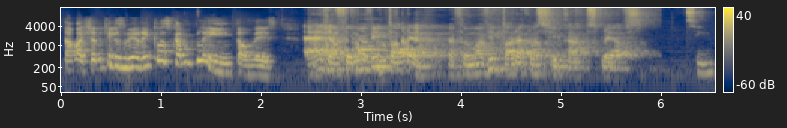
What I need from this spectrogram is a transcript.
tava achando que eles não iam nem classificar no play-in, talvez. É, já foi uma vitória. Já foi uma vitória classificar para os playoffs. Sim.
